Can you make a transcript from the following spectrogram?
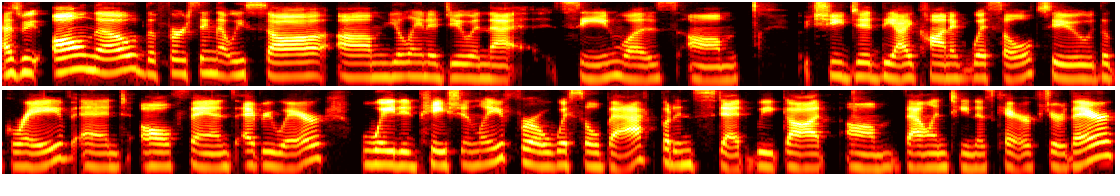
as we all know, the first thing that we saw um, Yelena do in that scene was um she did the iconic whistle to the grave and all fans everywhere waited patiently for a whistle back but instead we got um, valentina's character there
